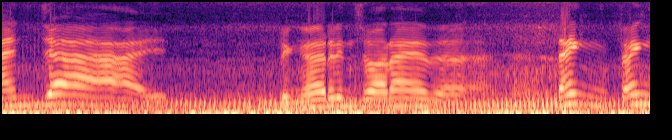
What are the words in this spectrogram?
anjay dengerin suaranya teng teng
